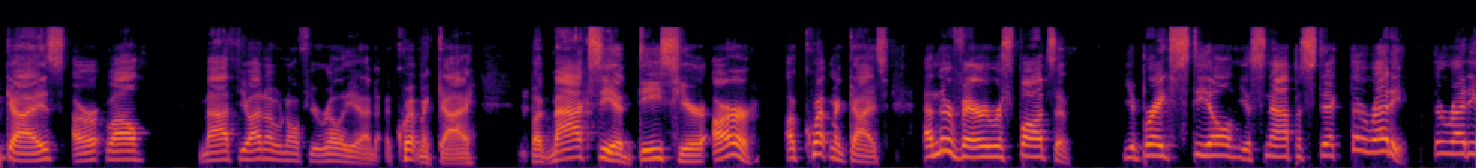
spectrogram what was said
guys are well, Matthew. I don't know if you're really an equipment guy, but Maxie and Dees here are equipment guys, and they're very responsive. You break steel, you snap a stick, they're ready. They're ready.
